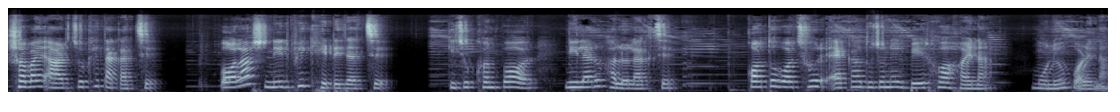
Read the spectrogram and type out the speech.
সবাই আর চোখে তাকাচ্ছে। পলাশ নির্ভীক হেঁটে যাচ্ছে। কিছুক্ষণ পর নীলারও ভালো লাগছে। কত বছর একা দুজনের বের হওয়া হয় না, মনেও পড়ে না।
